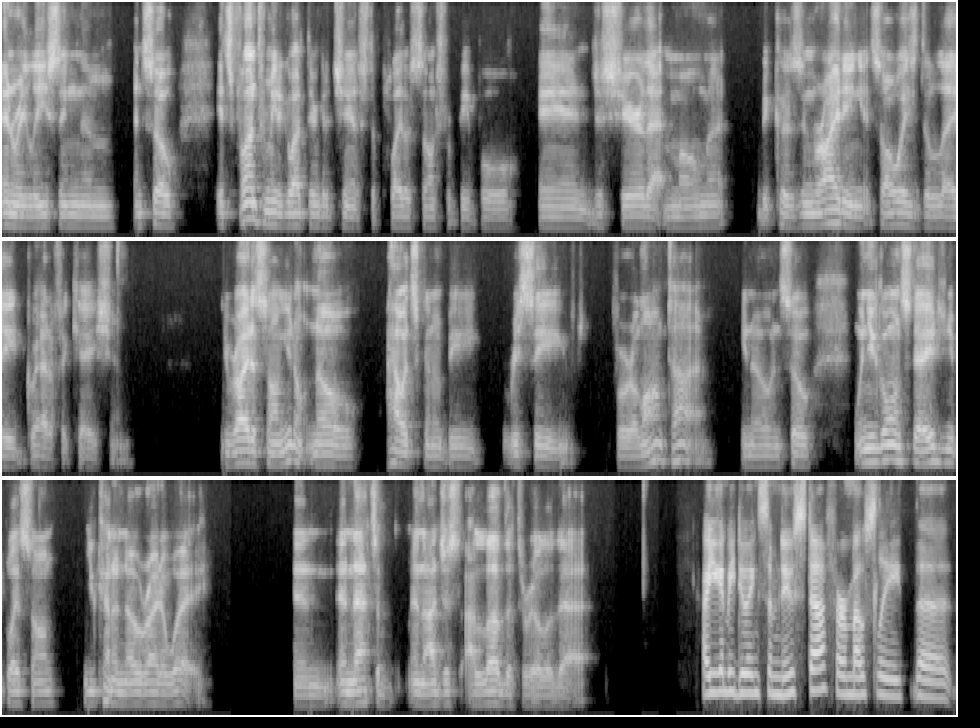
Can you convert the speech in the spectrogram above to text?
and releasing them. And so it's fun for me to go out there and get a chance to play those songs for people and just share that moment because in writing it's always delayed gratification. You write a song, you don't know how it's going to be received for a long time, you know. And so when you go on stage and you play a song, you kind of know right away. And and that's a and I just I love the thrill of that. Are you going to be doing some new stuff or mostly the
